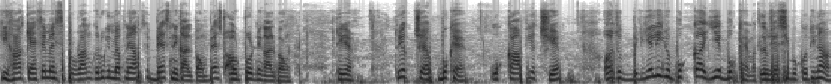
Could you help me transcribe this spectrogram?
कि हाँ कैसे मैं इसे प्रोग्राम करूँ कि मैं अपने आप से बेस्ट निकाल पाऊँ बेस्ट आउटपुट निकाल पाऊँ। ठीक है? तो ये बुक है। वो काफ़ी अच्छी है। और जो रियली जो बुक का ये बुक है मतलब जैसी बुक होती ना,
